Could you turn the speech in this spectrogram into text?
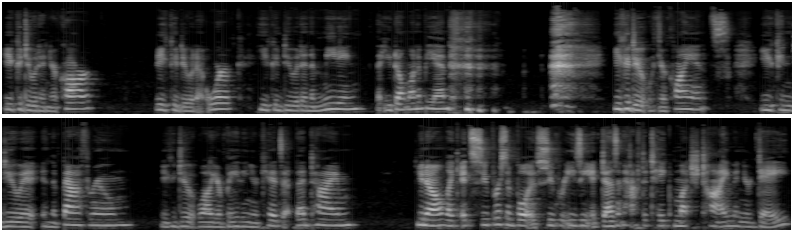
You could do it in your car. You could do it at work. You could do it in a meeting that you don't want to be in. You could do it with your clients. You can do it in the bathroom. You can do it while you're bathing your kids at bedtime. You know, like it's super simple, it's super easy. It doesn't have to take much time in your day,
